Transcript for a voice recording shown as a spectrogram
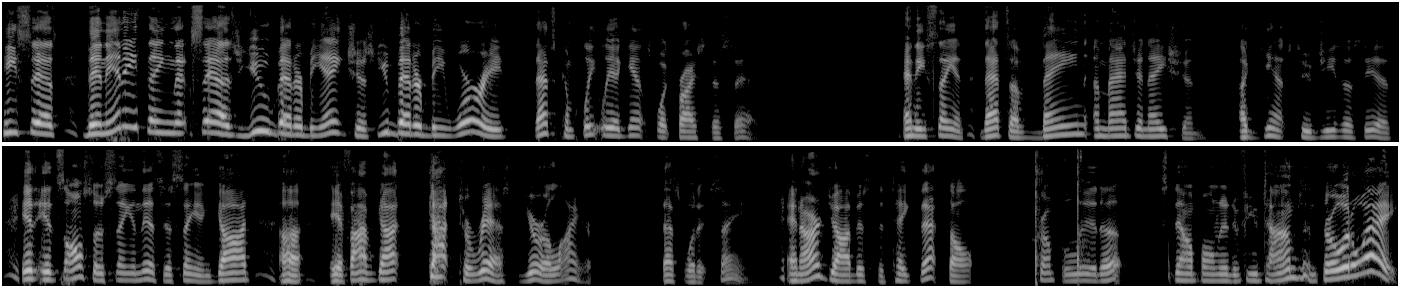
He says, then anything that says you better be anxious, you better be worried, that's completely against what Christ has said. And he's saying that's a vain imagination against who Jesus is. It, it's also saying this: it's saying, God, uh, if I've got got to rest, you're a liar. That's what it's saying. And our job is to take that thought, crumple it up, stomp on it a few times, and throw it away.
